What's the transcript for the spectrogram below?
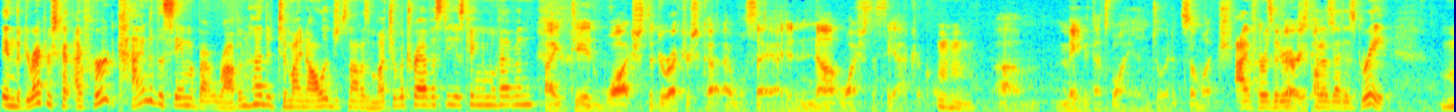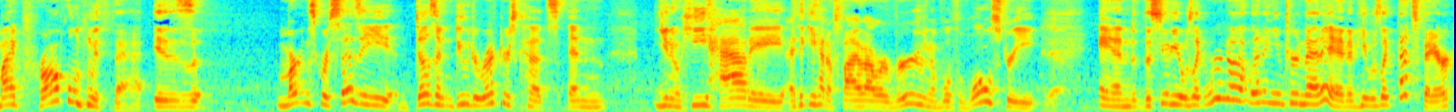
In the director's cut, I've heard kind of the same about Robin Hood. To my knowledge, it's not as much of a travesty as Kingdom of Heaven. I did watch the director's cut. I will say I did not watch the theatrical. Um, maybe that's why I enjoyed it so much. Mm-hmm. I've heard It's the director's cut of that is great. My problem with that is Martin Scorsese doesn't do director's cuts, and you know he had a I think he had a five hour version of Wolf of Wall Street. Yeah. And the studio was like, "We're not letting you turn that in," and he was like, "That's fair.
